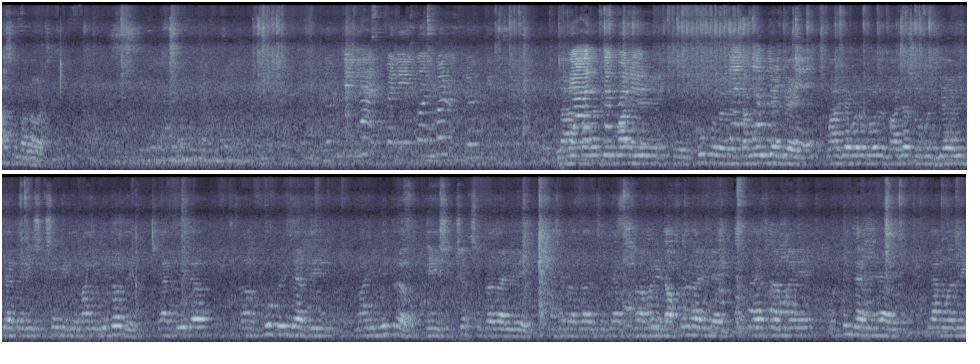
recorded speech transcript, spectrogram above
असं मला वाटतं. लहानपणातील माझे खूप चांगले विद्यार्थी आहेत. माझ्याबरोबर माझ्यासोबत ज्या विद्यार्थ्यांनी शिक्षण घेतले माझे मित्र होते त्यातील खूप विद्यार्थी माझे मित्र हे शिक्षक सुद्धा झालेले अशा प्रकारचे त्याचप्रमाणे डॉक्टर झालेले आहेत. त्याचप्रमाणे वकील झालेले आहेत. त्यामध्ये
